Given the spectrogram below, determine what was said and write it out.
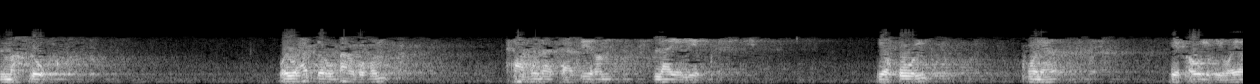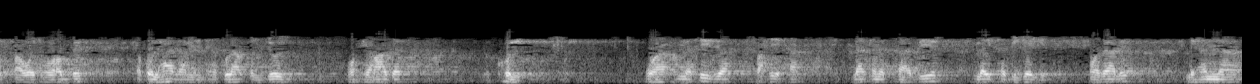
المخلوق. ويعبر بعضهم ها هنا تعبيرا لا يليق. يقول هنا في قوله ويبقى وجه ربك يقول هذا من إطلاق الجزء وإرادة الكل. والنتيجة صحيحة لكن التعبير ليس بجيد. وذلك لأن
